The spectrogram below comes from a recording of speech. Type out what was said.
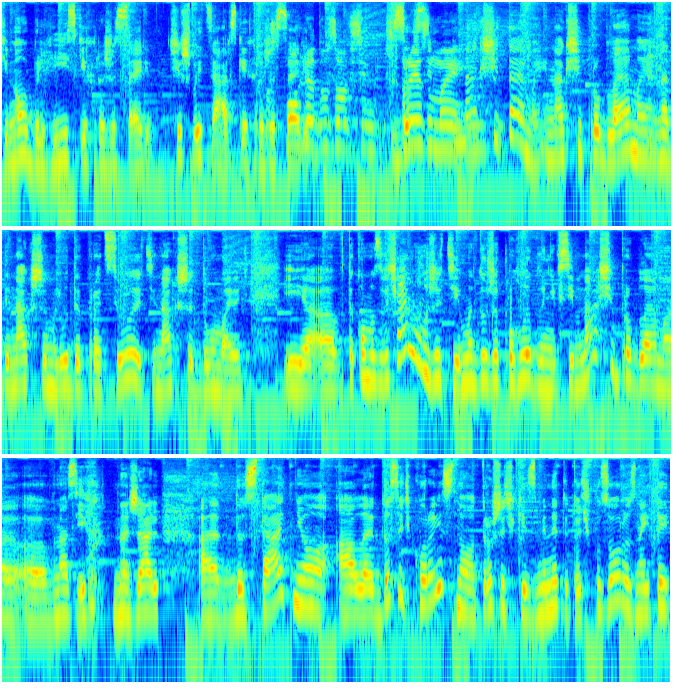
кіно бельгійських режисерів чи швейцарських з режисерів. погляду зовсім з Інакші, інакші теми, інакші проблеми, над інакшим люди працюють, інакше думають. І е, в такому звичайному житті ми дуже поглиблені всі в наші проблеми. е, в нас їх, на жаль, е, достатньо, але досить корисно трошечки змінити точку зору, знайти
